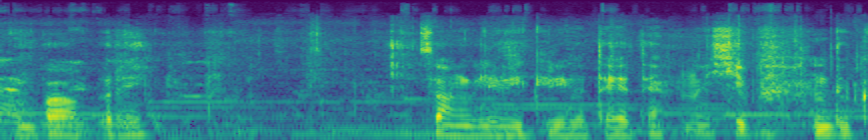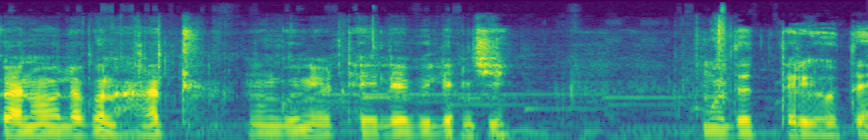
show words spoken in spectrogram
आहे बापरे. चांगली विक्री होते आता. नशीब दुकानवाला पण हात मगून या ठेल्या बिल्यांची मदत तरी होते.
